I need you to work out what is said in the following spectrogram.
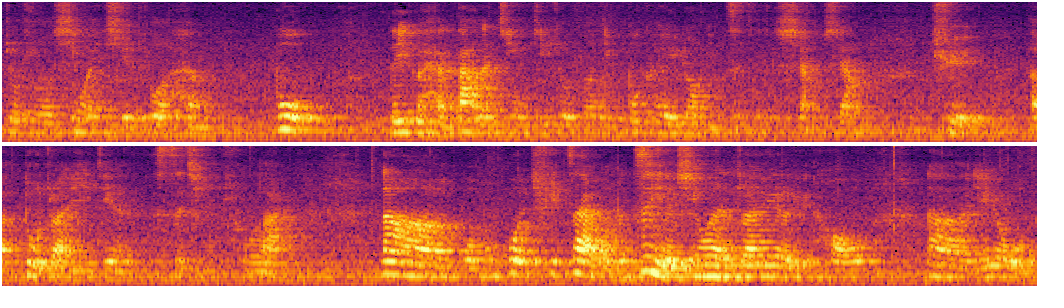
就是说新闻写作很不的一个很大的禁忌，就是说你不可以用你自己的想象去呃杜撰一件事情出来。那我们过去在我们自己的新闻专业里头。那也有我们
